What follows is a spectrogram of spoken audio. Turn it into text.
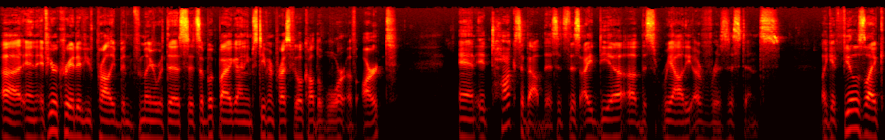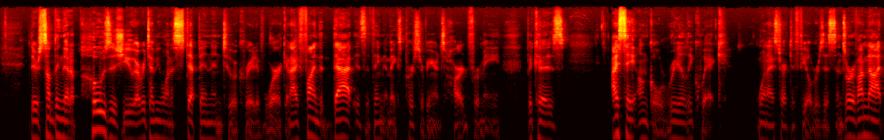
Uh, and if you're a creative you've probably been familiar with this. It's a book by a guy named Steven Pressfield called the war of art and it talks about this it's this idea of this reality of resistance like it feels like there's something that opposes you every time you want to step in into a creative work and i find that that is the thing that makes perseverance hard for me because I say uncle really quick when I start to feel resistance, or if I'm not,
